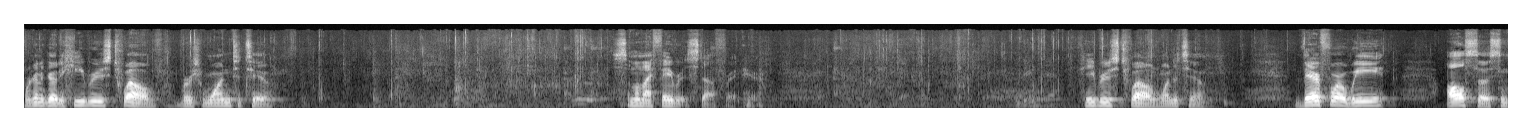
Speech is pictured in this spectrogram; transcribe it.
We're going to go to Hebrews 12, verse 1 to 2. Some of my favorite stuff right here. Hebrews 12, 1 to 2. Therefore, we also, since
